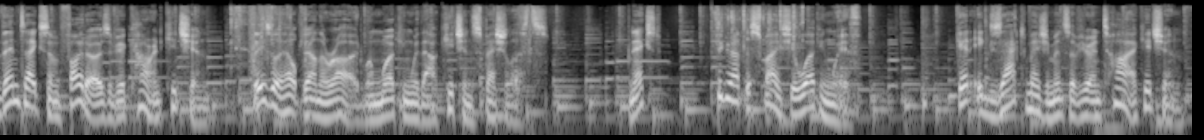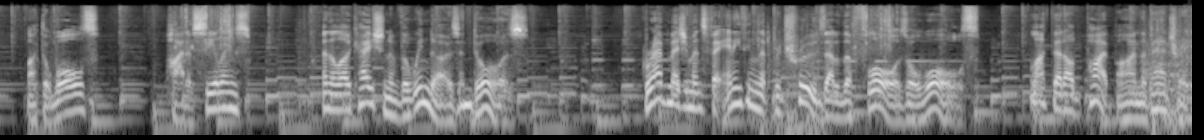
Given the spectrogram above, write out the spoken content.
Then take some photos of your current kitchen. These will help down the road when working with our kitchen specialists. Next, figure out the space you're working with. Get exact measurements of your entire kitchen, like the walls, height of ceilings, and the location of the windows and doors. Grab measurements for anything that protrudes out of the floors or walls, like that odd pipe behind the pantry.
